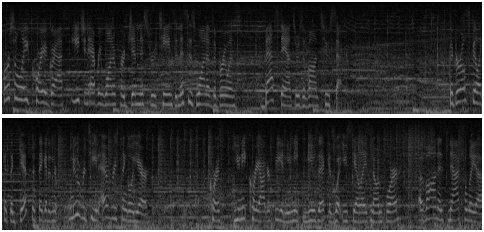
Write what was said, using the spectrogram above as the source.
personally choreographed each and every one of her gymnast routines, and this is one of the Bruins' best dancers, Yvonne Tousek. The girls feel like it's a gift that they get a new routine every single year. Of course, unique choreography and unique music is what UCLA is known for. Yvonne is naturally a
